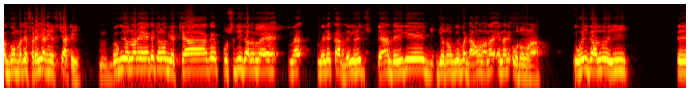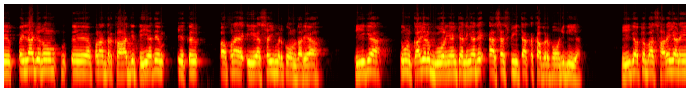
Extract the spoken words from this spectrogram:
ਅੱਗੋਂ ਬੰਦੇ ਫੜੇ ਜਾਣੇ ਉਸ ਝਾਟੀ। ਕਿਉਂਕਿ ਉਹਨਾਂ ਨੇ ਇਹ ਕਿ ਚਲੋ ਵੇਖਿਆ ਕਿ ਪੁਲਿਸ ਦੀ ਗੱਲ ਮੈਂ ਮੈਂ ਮੇਰੇ ਘਰ ਦੇ ਵੀ ਉਹੀ ਕਹਿੰਦੇ ਕਿ ਜਦੋਂ ਕੋਈ ਵੱਡਾ ਹੋਣਾ ਨਾ ਇਹਨਾਂ ਨੇ ਉਦੋਂ ਆਉਣਾ। ਉਹੀ ਗੱਲ ਹੋਈ ਤੇ ਪਹਿਲਾਂ ਜਦੋਂ ਤੇ ਆਪਣਾ ਦਰਖਾਸਤ ਦਿੱਤੀ ਆ ਤੇ ਇੱਕ ਆਪਣਾ ਏਐਸਆਈ ਮੇਰੇ ਕੋਲ ਆਉਂਦਾ ਰਿਹਾ ਠੀਕ ਆ। ਤੇ ਹੁਣ ਕੱਲ੍ਹ ਜਦੋਂ ਗੋਲੀਆਂ ਚੱਲੀਆਂ ਤੇ ਐਸਐਸਪੀ ਤੱਕ ਖਬਰ ਪਹੁੰਚ ਗਈ ਆ ਠੀਕ ਆ। ਉਸ ਤੋਂ ਬਾਅਦ ਸਾਰੇ ਜਾਣੇ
